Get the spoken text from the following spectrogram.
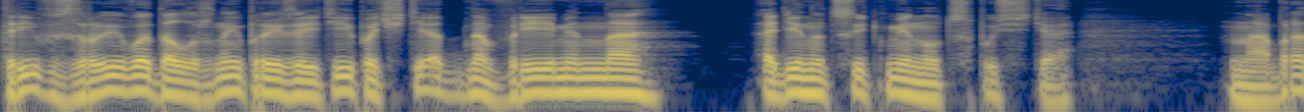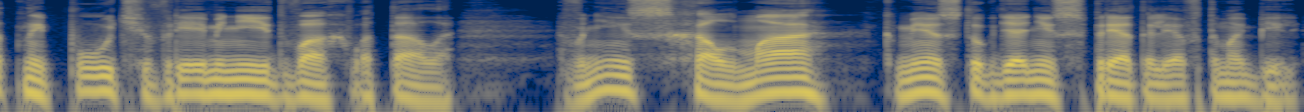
Три взрыва должны произойти почти одновременно, 11 минут спустя — на обратный путь времени едва хватало. Вниз с холма к месту, где они спрятали автомобиль.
